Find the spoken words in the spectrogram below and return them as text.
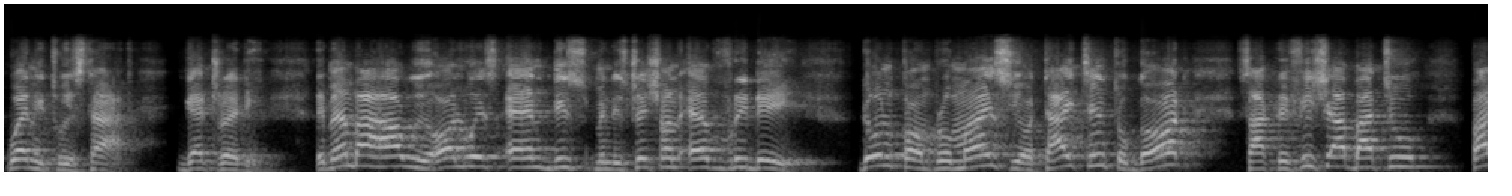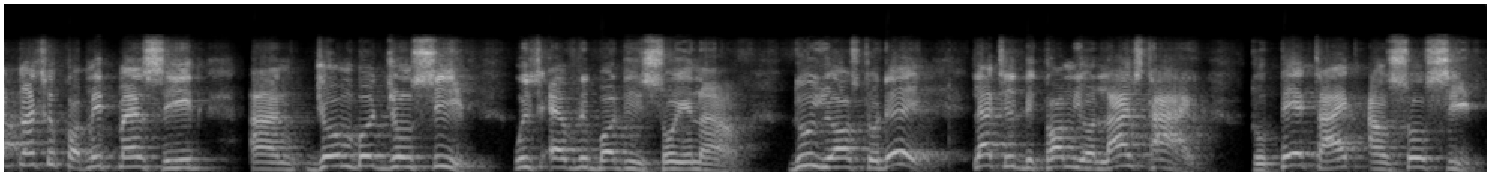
when it will start. Get ready. Remember how we always end this ministration every day. Don't compromise your tithing to God, sacrificial battle, partnership commitment seed, and jumbo June seed, which everybody is sowing now. Do yours today. Let it become your lifestyle to pay tithe and sow seed.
